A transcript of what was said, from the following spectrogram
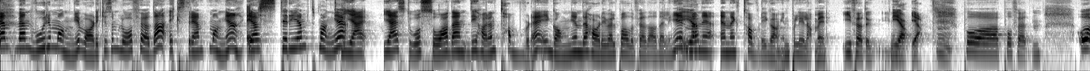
Men, men hvor mange var det ikke som lå og føda? Ekstremt mange. Jeg, Ekstremt mange. jeg, jeg sto og så den, De har en tavle i gangen, det har de vel på alle fødeavdelinger, Ja. men en, en tavle i gangen på Lillehammer. I føde... Ja. Mm. på, på føden. Og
